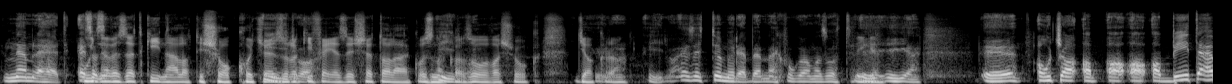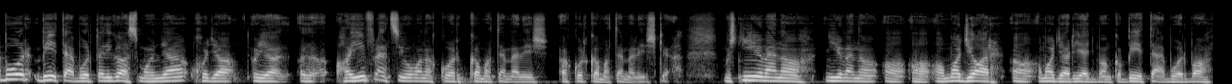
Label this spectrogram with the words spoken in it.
nem lehet. Ez Úgynevezett az... kínálati sok, hogyha Így ezzel van. a kifejezéssel találkoznak Így az van. olvasók gyakran. Így van. Ez egy tömörebben megfogalmazott. Igen. igen. Ahogy a, a, a, a B-tábor, B-tábor pedig azt mondja, hogy, a, hogy a, a, ha infláció van, akkor kamatemelés, akkor kamatemelés kell. Most nyilván a, nyilván a, a, a, a magyar, a, a magyar jegybank a B-táborba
